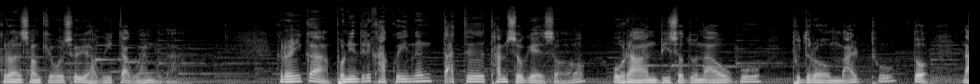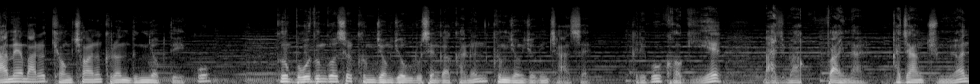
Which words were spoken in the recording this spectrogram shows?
그런 성격을 소유하고 있다고 합니다. 그러니까 본인들이 갖고 있는 따뜻함 속에서 명랑한 미소도 나오고 부드러운 말투 또 남의 말을 경청하는 그런 능력도 있고 그 모든 것을 긍정적으로 생각하는 긍정적인 자세 그리고 거기에 마지막 final 가장 중요한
